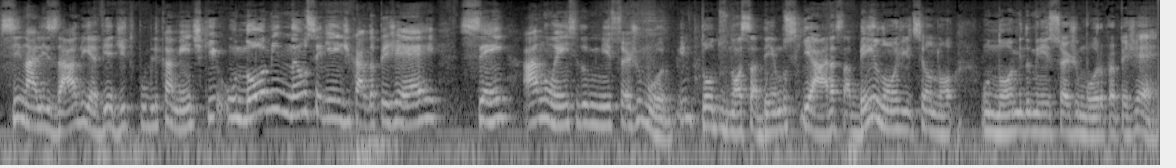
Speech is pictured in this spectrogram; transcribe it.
sinalizado e havia dito publicamente que o nome não seria indicado à PGR sem a anuência do ministro Sérgio Moro. E todos nós sabemos que Aras está bem longe de ser o, no- o nome do ministro Sérgio Moro para a PGR.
